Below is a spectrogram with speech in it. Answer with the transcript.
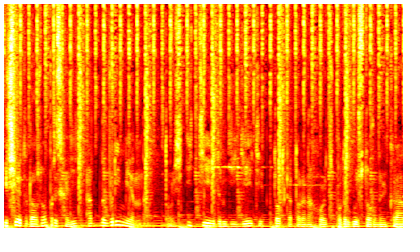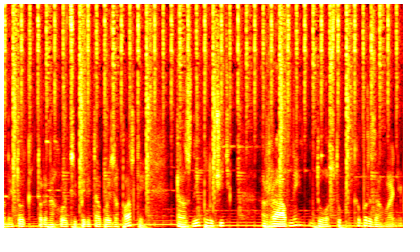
и все это должно происходить одновременно. То есть и те, и другие дети, тот, который находится по другую сторону экрана, и тот, который находится перед тобой за партой, должны получить равный доступ к образованию.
